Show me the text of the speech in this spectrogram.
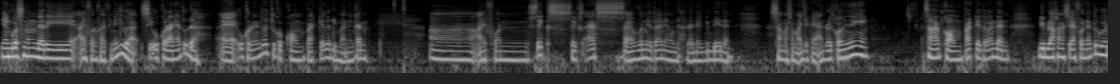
yang gue seneng dari iPhone 5 ini juga si ukurannya tuh udah eh ukurannya tuh cukup compact gitu dibandingkan uh, iPhone 6, 6s, 7 gitu kan yang udah rada gede dan sama-sama aja kayak Android. Kalau ini sangat compact gitu kan dan di belakang si iPhone-nya tuh gue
